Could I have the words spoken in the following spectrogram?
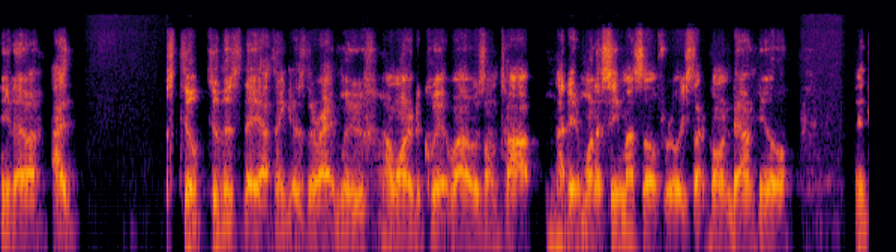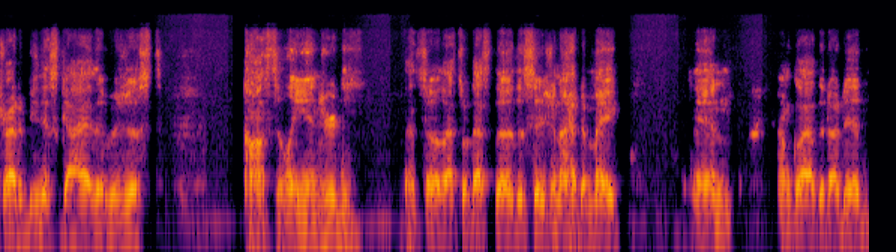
you know, I still to this day I think is the right move. I wanted to quit while I was on top. I didn't want to see myself really start going downhill and try to be this guy that was just constantly injured. And so that's what that's the decision I had to make. And I'm glad that I did.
